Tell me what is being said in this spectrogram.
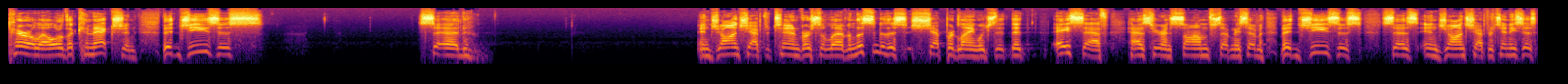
parallel or the connection that Jesus said in John chapter 10, verse 11. Listen to this shepherd language that, that Asaph has here in Psalm 77 that Jesus says in John chapter 10. He says,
